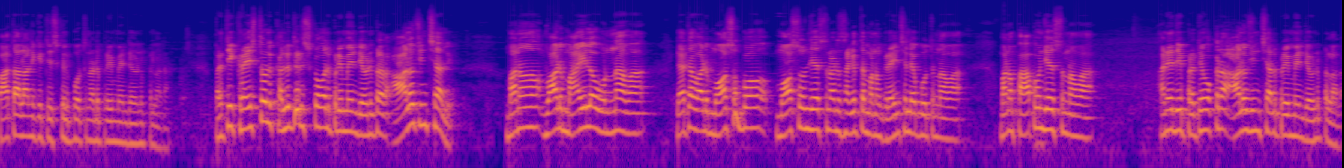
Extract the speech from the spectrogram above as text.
పాతాళానికి తీసుకెళ్ళిపోతున్నాడు ప్రేమైన దేవుని పిల్లరా. ప్రతి క్రైస్తవులు కళ్ళు తెరుచుకోవాలి ప్రేమైన దేవుని పిల్లరా. ఆలోచించాలి. మనం వాడు మాయలో ఉన్నావా లేదా వాడు మోసపో మోసం చేస్తున్నాడు సంగతి మనం గ్రహించలేకపోతున్నావా మనం పాపం చేస్తున్నావా అనేది ప్రతి ఒక్కరు ఆలోచించాలి ప్రేమైన దేవుని పిల్లల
